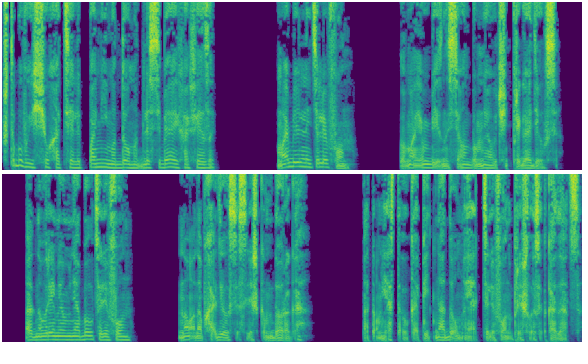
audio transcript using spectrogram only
Что бы вы еще хотели, помимо дома для себя и Хафезы? Мобильный телефон. В моем бизнесе он бы мне очень пригодился. Одно время у меня был телефон, но он обходился слишком дорого. Потом я стал копить на дом, и от телефона пришлось отказаться.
